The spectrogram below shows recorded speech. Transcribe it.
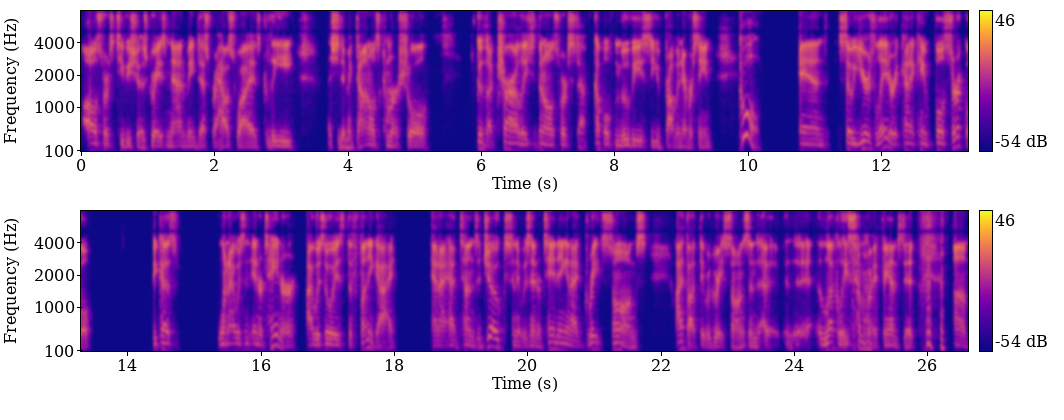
all sorts of tv shows grey's anatomy desperate housewives glee. She did mcdonald's commercial. Good luck charlie. She's been all sorts of stuff. A couple of movies you've probably never seen. Cool. and so years later, it kind of came full circle because when I was an entertainer, I was always the funny guy and I had tons of jokes and it was entertaining and I had great songs. I thought they were great songs, and uh, uh, luckily some of my fans did. um,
